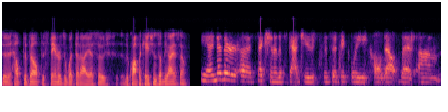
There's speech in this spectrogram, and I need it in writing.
to help develop the standards of what that ISO, the qualifications of the ISO. Yeah, another uh, section of the statute specifically called out that um,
